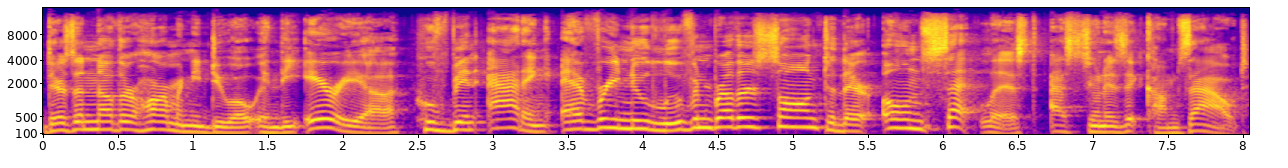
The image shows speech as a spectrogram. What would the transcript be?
there's another harmony duo in the area who've been adding every new Louvin Brothers song to their own set list as soon as it comes out.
